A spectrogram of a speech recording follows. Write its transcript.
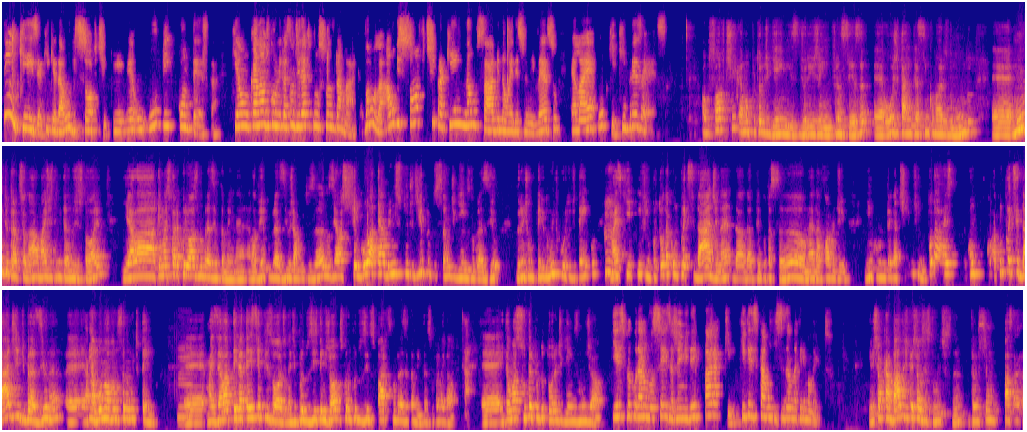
Tem um case aqui que é da Ubisoft, que é o Ubi Contesta que é um canal de comunicação direto com os fãs da marca. Vamos lá, a Ubisoft, para quem não sabe, não é desse universo, ela é o quê? Que empresa é essa? A Ubisoft é uma produtora de games de origem francesa, é, hoje está entre as cinco maiores do mundo, é, muito tradicional, mais de 30 anos de história, e ela tem uma história curiosa no Brasil também, né? Ela veio para o Brasil já há muitos anos e ela chegou até abrir um estúdio de produção de games no Brasil, durante um período muito curto de tempo, hum. mas que, enfim, por toda a complexidade né, da, da tributação, né, da forma de vínculo empregativo, enfim, toda a, a complexidade de Brasil né, é, é acabou não avançando muito tempo. Hum. É, mas ela teve até esse episódio né, de produzir, tem jogos que foram produzidos partes no Brasil também, então é super legal. Tá. É, então, é uma super produtora de games mundial. E eles procuraram vocês, a GMD, para quê? O que, que eles estavam precisando naquele momento? Eles tinham acabado de fechar os estúdios, né? Então eles tinham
